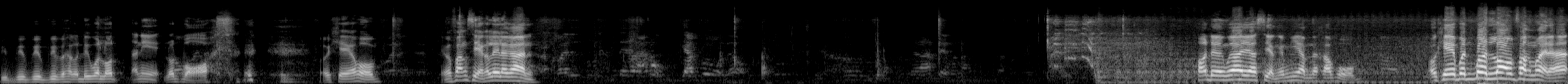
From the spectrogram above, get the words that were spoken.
วิบวิบวิบวิบเขาดึกว่ารถอันนี้รถบอโอเคครับผม เดี๋ยวมาฟังเสียงกันเลยแล้วกันพอเดิมก็จะเสียงเงียบๆนะครับผม โอเคเบิ้ลเบิ้ลๆล่อมฟังหน่อยนะฮะ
